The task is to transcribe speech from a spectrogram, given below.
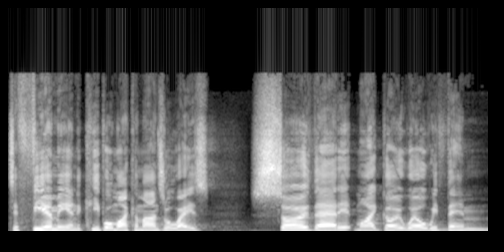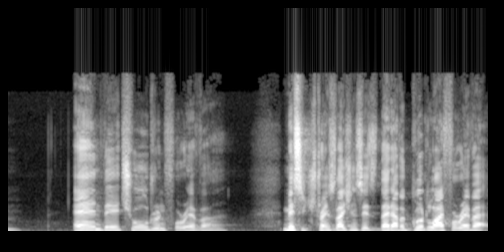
to fear me and to keep all my commands always, so that it might go well with them and their children forever. Message translation says they'd have a good life forever,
